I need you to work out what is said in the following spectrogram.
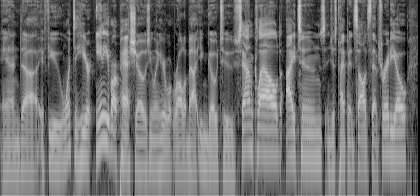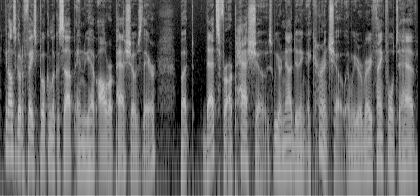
And uh, if you want to hear any of our past shows, you want to hear what we're all about, you can go to SoundCloud, iTunes, and just type in Solid Steps Radio. You can also go to Facebook and look us up, and we have all of our past shows there. But that's for our past shows. We are now doing a current show, and we are very thankful to have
